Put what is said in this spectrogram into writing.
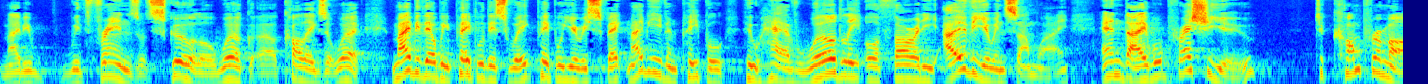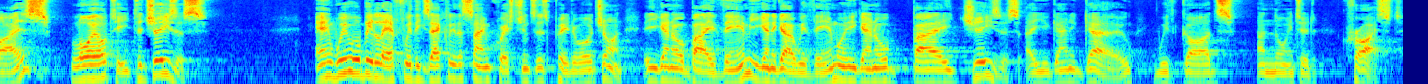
Maybe with friends at school or work uh, colleagues at work. Maybe there'll be people this week, people you respect, maybe even people who have worldly authority over you in some way, and they will pressure you to compromise loyalty to Jesus. And we will be left with exactly the same questions as Peter or John. Are you going to obey them? Are you going to go with them? Or are you going to obey Jesus? Are you going to go with God's anointed Christ?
